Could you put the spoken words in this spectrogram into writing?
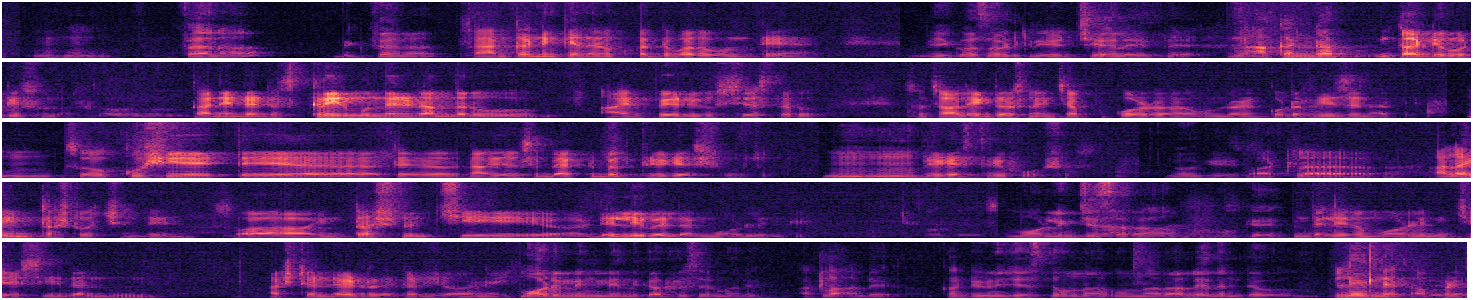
ఫ్యానా బిగ్ ఫ్యానా ఫ్యాన్ కార్డ్ ఇంకేదైనా ఒక పెద్ద పదవి ఉంటే మీకోసం ఒకటి క్రియేట్ చేయాలి అయితే. నాకన్నా ఇంకా డెవోటీస్ ఉన్నారు. కానీ ఏంటంటే స్క్రీన్ ముందు ఏంటంటే అందరూ ఆయన పేరు యూస్ చేస్తారు. సో చాలా ఇంట్రెస్ట్ నేను చెప్పుకోవడం ఉండడానికి కూడా రీజన్ అది. సో ఖుషి అయితే నాకు తెలిసి back to back three days shoes. Three days three four shoes okay. అట్లా అలా ఇంట్రెస్ట్ వచ్చింది. సో ఆ ఇంట్రెస్ట్ నుంచి ఢిల్లీ వెళ్ళాను మోడలింగ్కి మోడలింగ్ చేశారా? ఓకే. ఢిల్లీలో మోడలింగ్ చేసి దాన్ని అసిస్టెంట్ డైరెక్టర్గా ఇక్కడ జాయిన్ అయ్యి. మోడలింగ్లో ఎందుకు ఆపేశారు మరి? అట్లా అంటే కంటిన్యూ చేస్తే ఉన్నా ఉన్నారా? లేదంటే లేదు లేదు అప్పుడే.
